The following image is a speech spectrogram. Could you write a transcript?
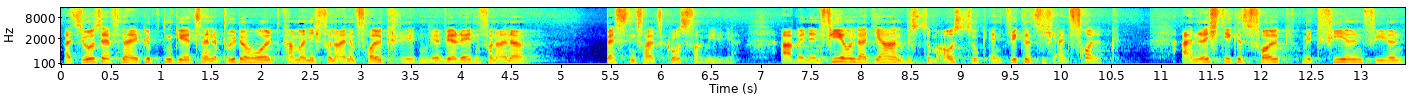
Als Josef nach Ägypten geht, seine Brüder holt, kann man nicht von einem Volk reden. Wir reden von einer bestenfalls Großfamilie. Aber in den 400 Jahren bis zum Auszug entwickelt sich ein Volk. Ein richtiges Volk mit vielen, vielen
